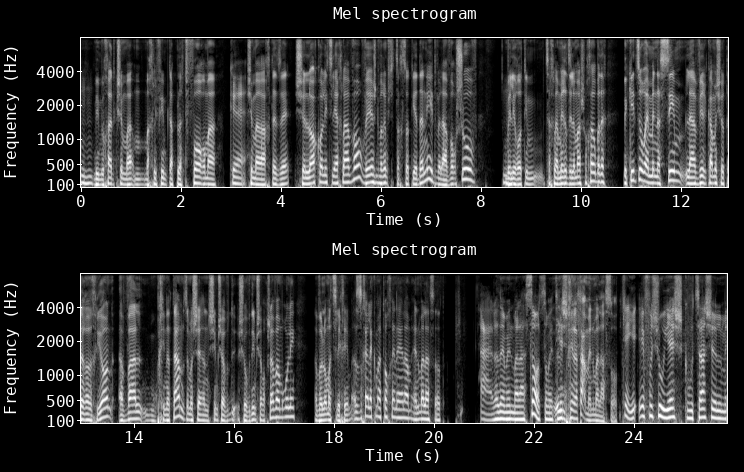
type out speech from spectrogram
מהמם. במיוחד כשמחליפים את הפלטפורמה כן. שמערכת את זה, שלא הכל הצליח לעבור, ויש דברים שצריך לעשות ידנית ולעבור שוב, ולראות אם צריך להמיר את זה למשהו אחר בדרך. בקיצור, הם מנסים להעביר כמה שיותר ארכיון, אבל מבחינתם, זה מה שאנשים שעובד, שעובדים שם עכשיו אמרו לי, אבל לא מצליחים. אז חלק מהתוכן נעלם, אין מה לעשות. אה, לא יודע אם אין מה לעשות, זאת אומרת, יש... מבחינתם אין מה לעשות. כן, איפשהו יש קבוצה של,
